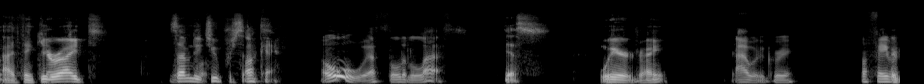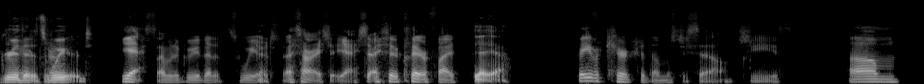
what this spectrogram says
I think you're right. 72%. Okay. Oh, that's a little less. Yes. Weird, right? I would agree. My favorite. agree that it's character- weird. Yes, I would agree that it's weird. Uh, Sorry, I should. Yeah, I should, I should have clarified. Yeah, yeah. Favorite character though, Mr. Sal. Jeez. Um,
